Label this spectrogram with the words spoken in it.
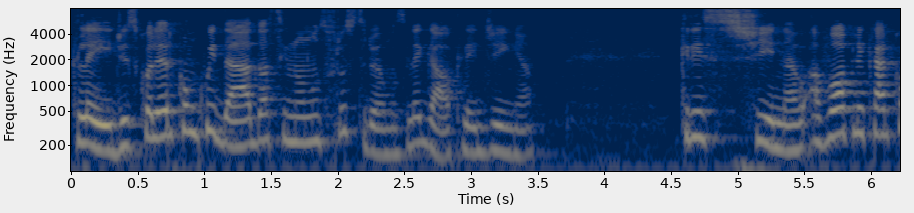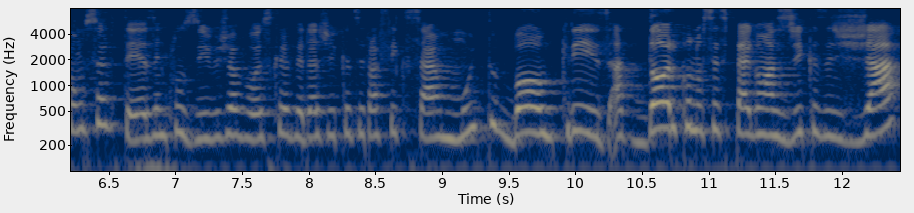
Cleide, escolher com cuidado, assim não nos frustramos. Legal, Cleidinha. Cristina, vou aplicar com certeza, inclusive já vou escrever as dicas para fixar. Muito bom, Cris. Adoro quando vocês pegam as dicas e já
